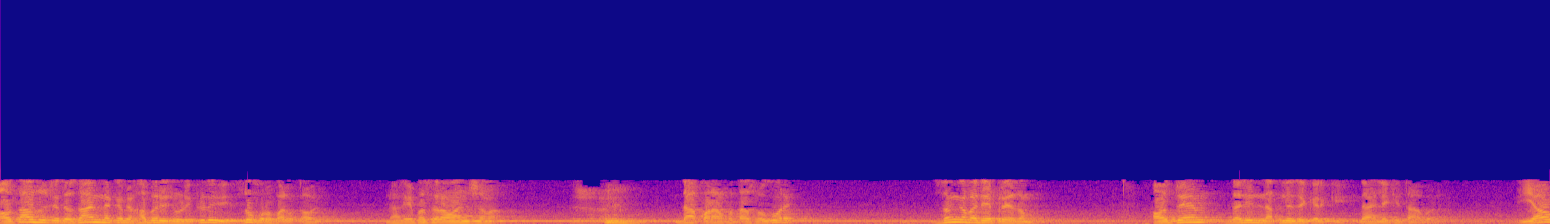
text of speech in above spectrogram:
او تاسو چې د ځان نه کوم خبره جوړ کړې زخرف القول نه له پس روان شمه دا قران خو تاسو وګوره زنګ بده پرېزم او دیم دلیل نقلی ذکر کی دا اهل کتابونه یو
